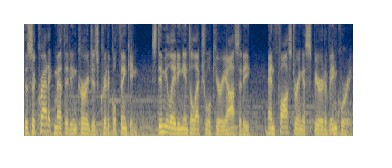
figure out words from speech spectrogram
The Socratic method encourages critical thinking, stimulating intellectual curiosity, and fostering a spirit of inquiry.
